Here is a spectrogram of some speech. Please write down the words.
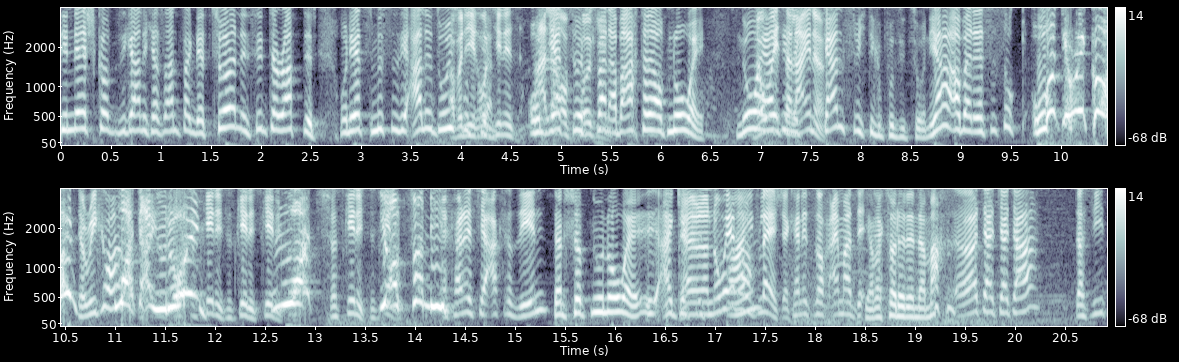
Den Nash konnten sie gar nicht erst anfangen. Der Turn ist interrupted. Und jetzt müssen sie alle durch. die rotieren jetzt Und alle jetzt wird Tolkien. spannend. Aber achte auf No Way. No Way No ist alleine. ganz wichtige Position. Ja, aber das ist so. Oh, der Recall! Der Recall? What are you Das doing? geht nicht, das geht nicht, das geht nicht. What? Das geht nicht, das Die geht nicht. opfern die. Er kann jetzt hier Akre sehen. Dann stirbt nur No Way. I guess Ja, it's no way hat noch fine. Flash. Er kann jetzt noch einmal. Ja, was soll er denn da machen? Ah, da, da, da. Das sieht.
